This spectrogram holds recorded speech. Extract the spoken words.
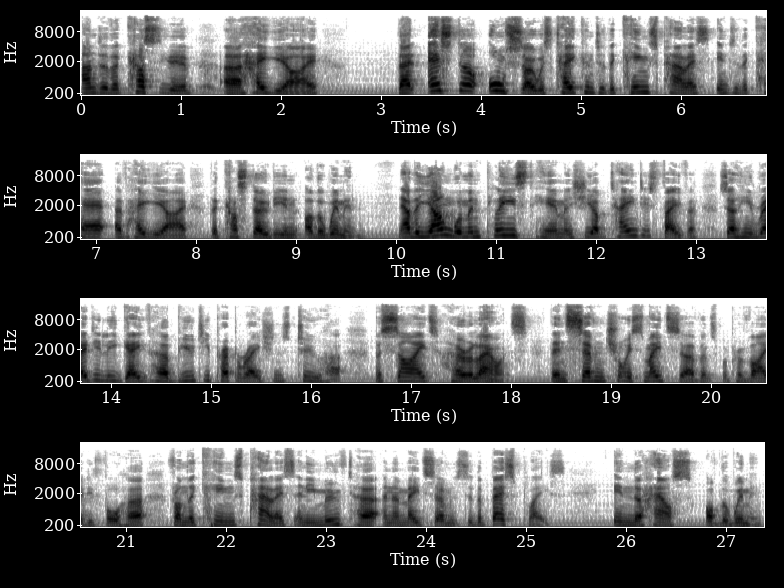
under the custody of uh, Hegai, that Esther also was taken to the king's palace into the care of Hegai, the custodian of the women. Now the young woman pleased him, and she obtained his favor, so he readily gave her beauty preparations to her, besides her allowance. Then seven choice maidservants were provided for her from the king's palace, and he moved her and her maidservants to the best place in the house of the women.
